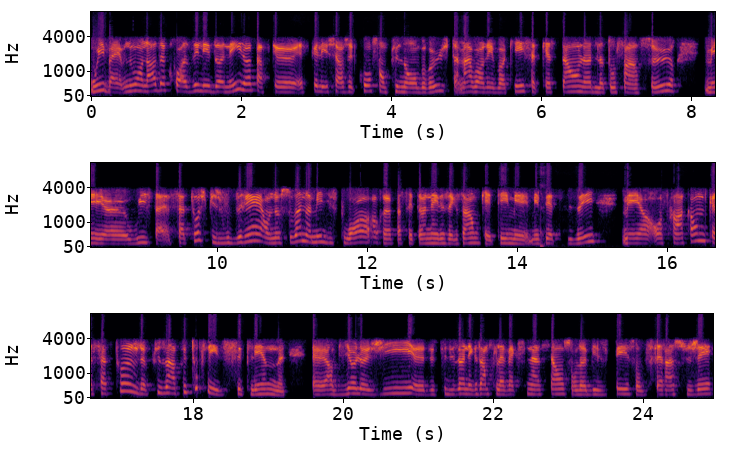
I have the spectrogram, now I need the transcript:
Oui, ben nous, on a hâte de croiser les données là, parce que est-ce que les chargés de cours sont plus nombreux, justement, à avoir évoqué cette question là de l'autocensure? Mais euh, oui, ça, ça, touche. Puis je vous dirais, on a souvent nommé l'histoire euh, parce que c'est un des exemples qui a été médiatisé, mais euh, on se rend compte que ça touche de plus en plus toutes les disciplines. en biologie, d'utiliser un exemple sur la vaccination, sur l'obésité, sur différents sujets,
